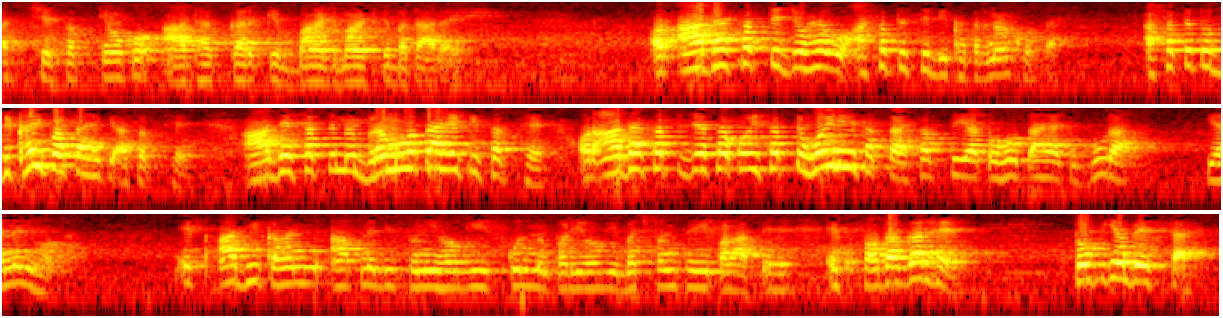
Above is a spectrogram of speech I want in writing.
अच्छे सत्यों को आधा करके बांट बांट के बता रहे हैं। और आधा सत्य जो है वो असत्य से भी खतरनाक होता है। असत्य तो दिखाई पड़ता है कि असत्य है। आधे सत्य में भ्रम होता है कि सत्य है। और आधा सत्य जैसा कोई सत्य हो ही नहीं सकता। सत्य या तो होता है तो पूरा या नहीं होता। एक आधी कहानी आपने भी सुनी होगी, स्कूल में पढ़ी होगी, बचपन से ही पढ़ाते हैं। एक सौदागर है, टोपियाँ बेचता है।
